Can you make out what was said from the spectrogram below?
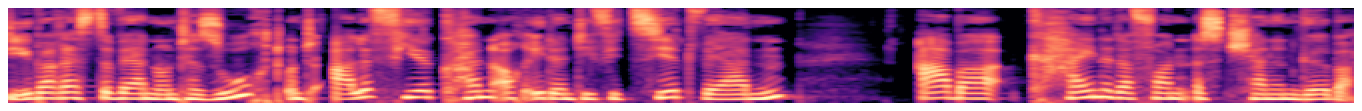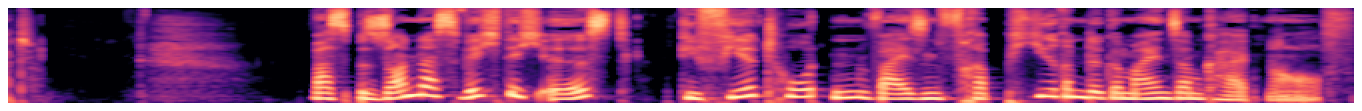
Die Überreste werden untersucht und alle vier können auch identifiziert werden, aber keine davon ist Shannon Gilbert. Was besonders wichtig ist, die vier Toten weisen frappierende Gemeinsamkeiten auf.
